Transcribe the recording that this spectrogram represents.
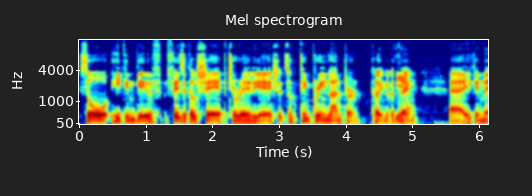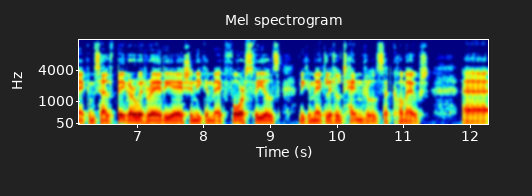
so he can give physical shape to radiation. So think Green Lantern kind of a Yeah. thing. Uh, he can make himself bigger with radiation. He can make force fields, and he can make little tendrils that come out. Uh,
